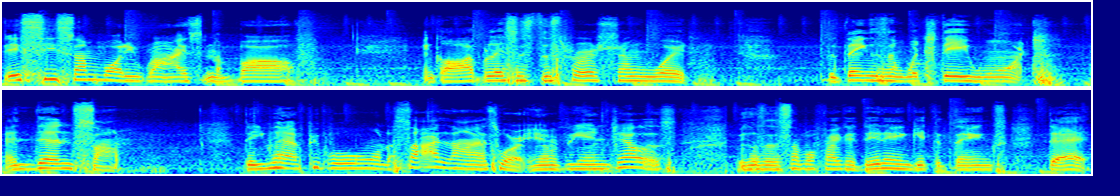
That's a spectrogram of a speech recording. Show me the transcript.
they see somebody rising above and God blesses this person with the things in which they want and then some. Then you have people on the sidelines who are envy and jealous because of the simple fact that they didn't get the things that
